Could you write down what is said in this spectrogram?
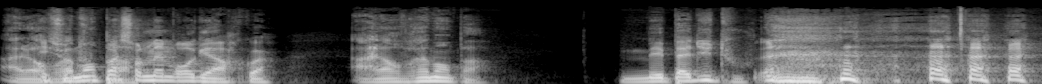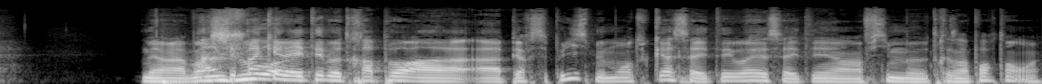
Alors et vraiment pas pas. sur le même regard, quoi. Alors vraiment pas. Mais pas du tout. Mais voilà, moi, Un je sais jour- pas quel a été votre rapport à, à Persepolis, mais moi, en tout cas, ça a été, ouais, ça a été un film très important. ouais.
